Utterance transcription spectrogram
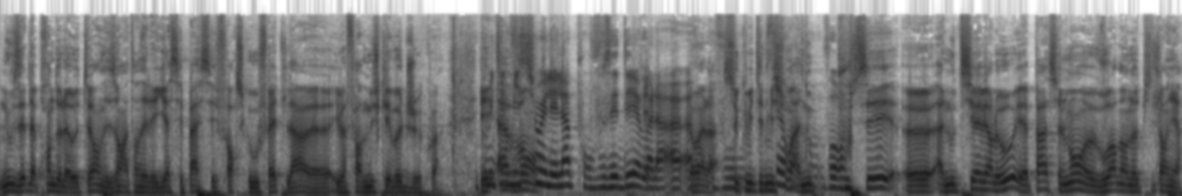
nous aide à prendre de la hauteur en disant attendez les gars c'est pas assez fort ce que vous faites là il va falloir muscler votre jeu quoi. Le comité de mission, il est là pour vous aider, voilà. À, à- voilà, à vous ce comité de mission à nous pousser, à nous tirer vers le haut et à pas seulement voir dans notre petite ornière.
